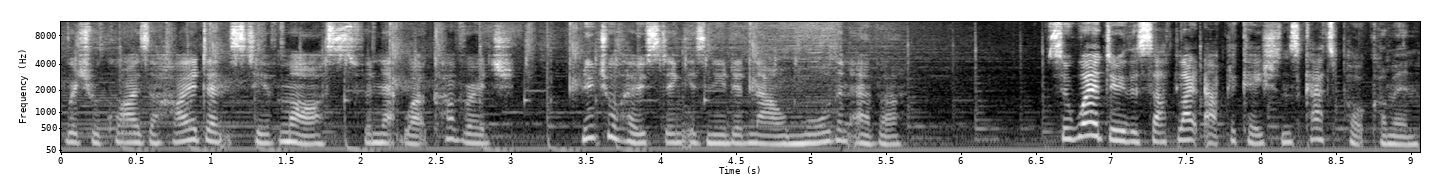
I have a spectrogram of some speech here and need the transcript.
which requires a higher density of masts for network coverage, neutral hosting is needed now more than ever. So, where do the satellite applications catapult come in?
